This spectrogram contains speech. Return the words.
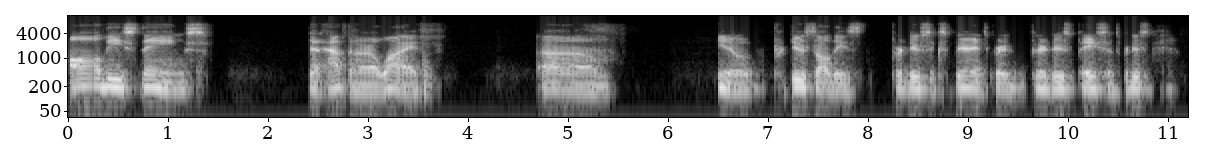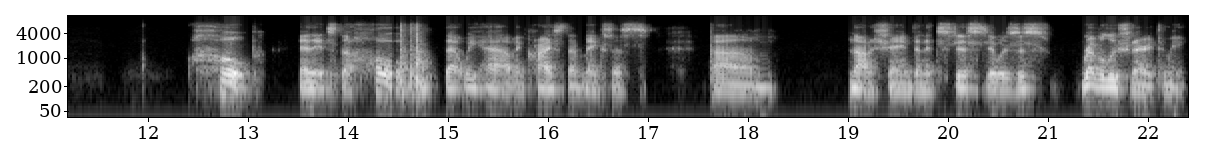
all these things that happen in our life um you know produce all these produce experience produce patience produce hope and it's the hope that we have in Christ that makes us um, not ashamed. And it's just, it was just revolutionary to me.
